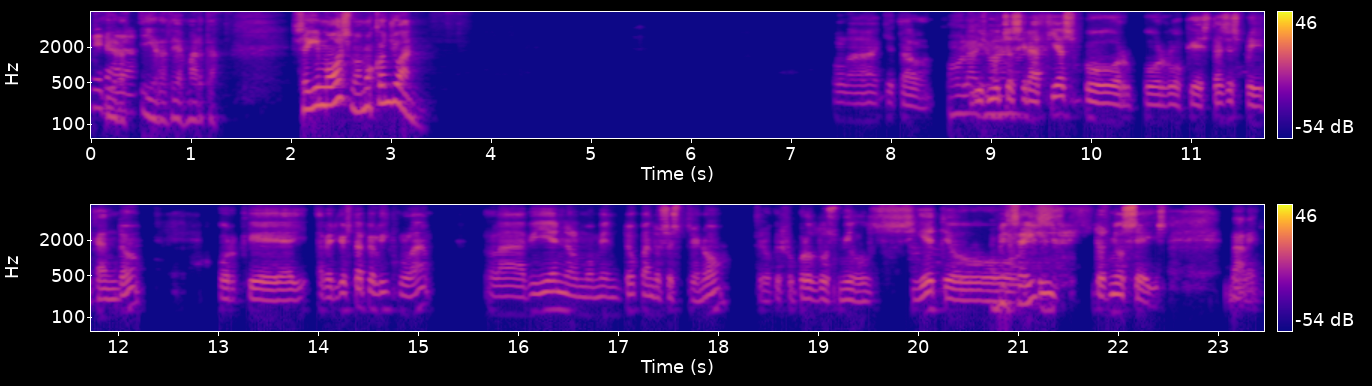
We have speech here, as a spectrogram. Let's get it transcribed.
Y, gra- y gracias, Marta. Seguimos, vamos con Joan. Hola, ¿qué tal? Hola, Joan. muchas gracias por, por lo que estás explicando, porque, a ver, yo esta película la vi en el momento cuando se estrenó, creo que fue por el 2007 o 2006. 2006. Vale.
